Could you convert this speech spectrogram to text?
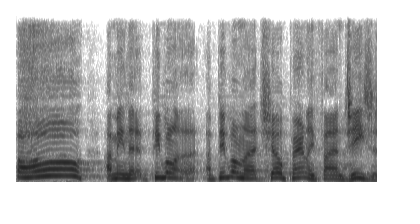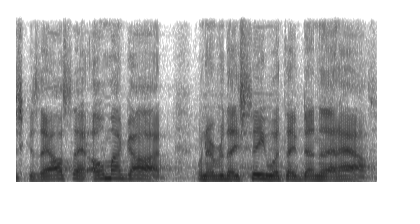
oh, I mean, people, uh, people on that show apparently find Jesus because they all say, oh my God, whenever they see what they've done to that house.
